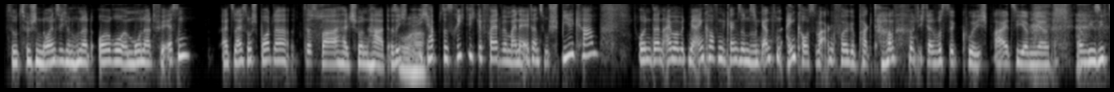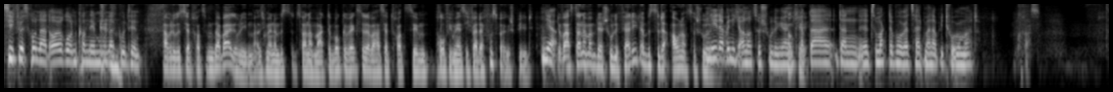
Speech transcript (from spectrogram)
so zwischen 90 und 100 Euro im Monat für Essen. Als Leistungssportler, das war halt schon hart. Also ich, Oha. ich habe das richtig gefeiert, wenn meine Eltern zum Spiel kamen und dann einmal mit mir einkaufen gegangen sind und so einen ganzen Einkaufswagen vollgepackt haben und ich dann wusste, cool, ich spare jetzt hier mir irgendwie 70 bis 100 Euro und komme den Monat gut hin. Aber du bist ja trotzdem dabei geblieben. Also ich meine, dann bist du zwar nach Magdeburg gewechselt, aber hast ja trotzdem profimäßig weiter Fußball gespielt. Ja. Du warst dann aber mit der Schule fertig, dann bist du da auch noch zur Schule Nee, da bin gegangen? ich auch noch zur Schule gegangen. Ich Okay. habe da dann äh, zu Magdeburger Zeit mein Abitur gemacht. Krass.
